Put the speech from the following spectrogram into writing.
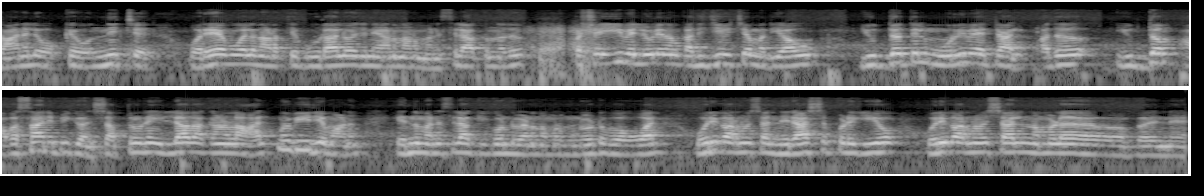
ചാനലും ഒക്കെ ഒന്നിച്ച് ഒരേപോലെ നടത്തിയ ഗൂഢാലോചനയാണെന്നാണ് മനസ്സിലാക്കുന്നത്. പക്ഷേ ഈ വെല്ലുവിളി നമുക്ക് അതിജീവിച്ചേ മതിയാവൂ. യുദ്ധത്തിൽ മുറിവേറ്റാൽ അത് യുദ്ധം അവസാനിപ്പിക്കുവാൻ ശത്രുവിനെ ഇല്ലാതാക്കാനുള്ള ആത്മവീര്യമാണ് എന്ന് മനസ്സിലാക്കിക്കൊണ്ട് വേണം നമ്മൾ മുന്നോട്ട് പോകുവാൻ. ഒരു കാരണവശാൽ നിരാശപ്പെടുകയോ ഒരു കാരണവശാലും നമ്മൾ പിന്നെ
